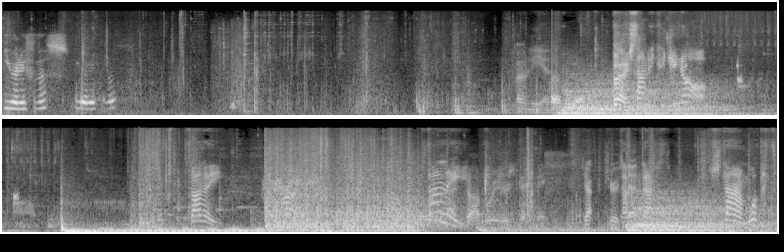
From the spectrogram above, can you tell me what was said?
You ready for this? You ready for this? Only a. Bro, Stanley, could you not? Stanley, bro. Stanley. Last operator standing. Jack Joe's That, dead. Stan. What the? F-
